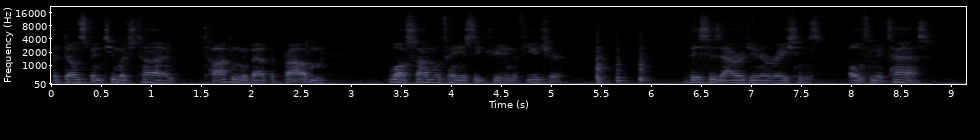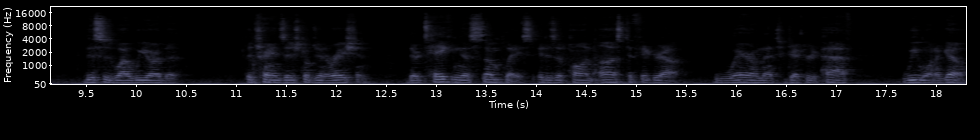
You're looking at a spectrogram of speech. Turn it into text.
but don't spend too much time talking about the problem while simultaneously creating the future. This is our generation's ultimate task. This is why we are the the transitional generation. They're taking us someplace. It is upon us to figure out where on that trajectory path we want to go.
